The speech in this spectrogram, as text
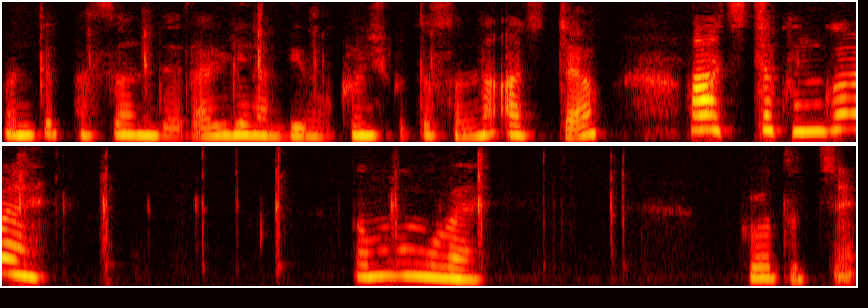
언뜻 봤었는데 난리난 밈 그런 식으로 떴었나? 아 진짜요? 아 진짜 궁금해. 너무 궁금해. 그거 떴지?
